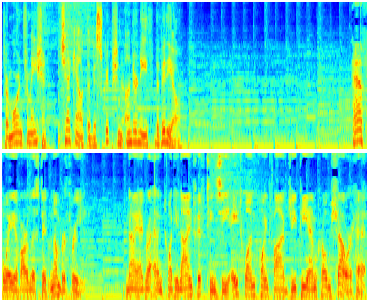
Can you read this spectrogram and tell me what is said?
For more information, check out the description underneath the video. Halfway of our list at number 3. Niagara N2915C 1.5 GPM Chrome Shower Head.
